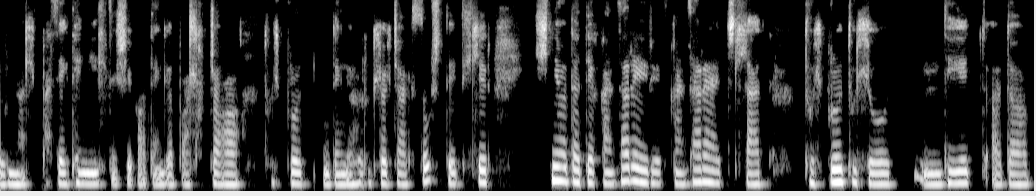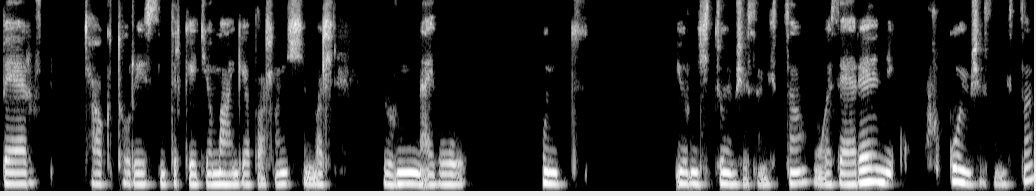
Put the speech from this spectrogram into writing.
ер нь бол бас яг таны хэлсэн шиг одоо ингээд болгож байгаа төлбөрүүд ингээд хөрөнгөлүүлж байгаа гэсэн үг шүү дээ. Тэгэхээр эхний удаад яг ганцаараа ирээд ганцаараа ажиллаад төлбөрөө төлөөд тэгээд одоо байр тог турист энэ төр гээд юм аа ингээ болгоно гэх юм бол ер нь айгүй хүнд ер нь хэцүү юм шиг санагдсан. Угаасаа арай нэг хүрэхгүй юм шиг санагдсан.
